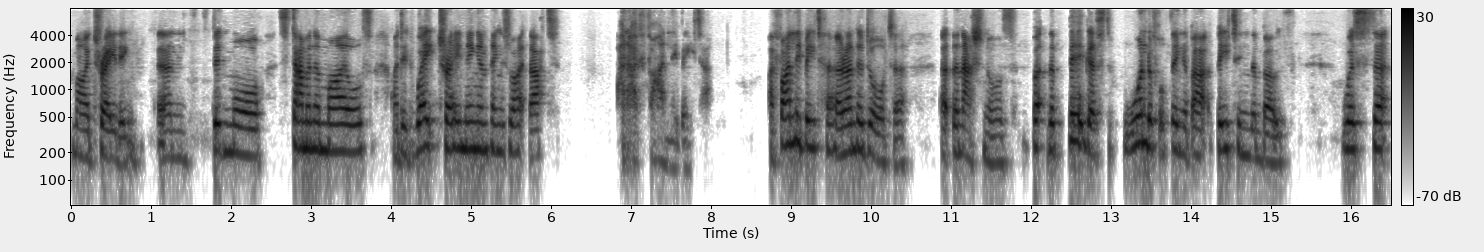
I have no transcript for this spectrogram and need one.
my training and did more stamina miles. I did weight training and things like that. And I finally beat her. I finally beat her and her daughter at the Nationals. But the biggest wonderful thing about beating them both was that,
